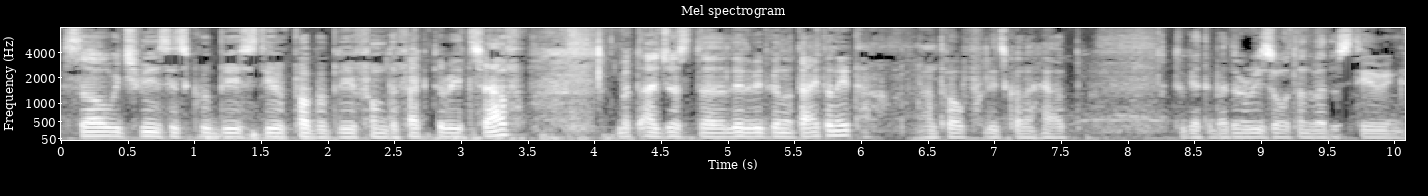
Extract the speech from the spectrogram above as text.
so which means it could be still probably from the factory itself but I just a little bit gonna tighten it and hopefully it's gonna help to get a better result on better steering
